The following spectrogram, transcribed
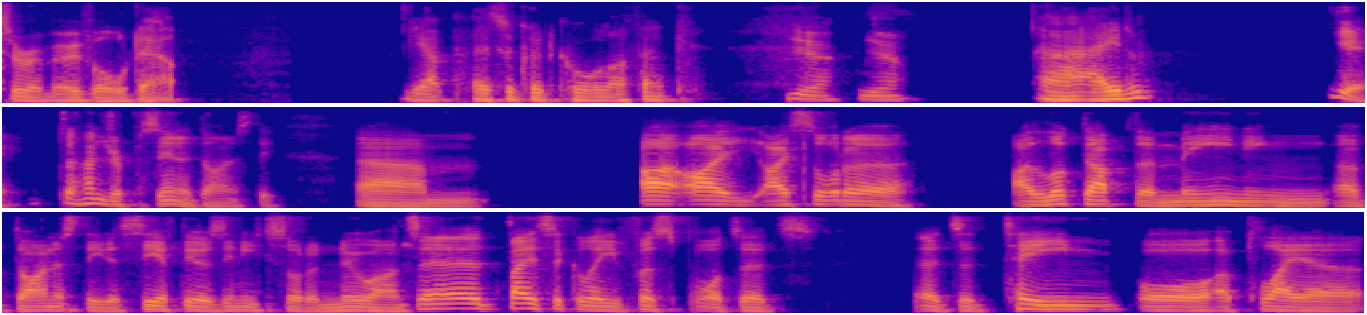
to remove all doubt. Yep, that's a good call, I think. Yeah, yeah. Uh, Aiden, Yeah, it's hundred percent a dynasty. Um, I I, I sort of I looked up the meaning of dynasty to see if there was any sort of nuance. Uh, basically, for sports, it's it's a team or a player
